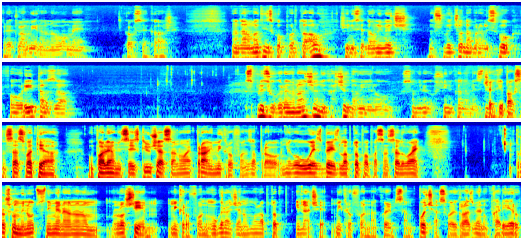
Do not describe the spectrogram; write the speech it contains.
reklamira na ovome, kako se kaže, na dalmatinskom portalu. Čini se da oni već, da su već odabrali svog favorita za splitskog gradonačelnika. Ček da vidim ovo, sam mi rekao što nikada ne Ček, ipak sam sad shvatio, upalio mi se, isključio sam ovaj pravi mikrofon zapravo, njegov USB iz laptopa, pa sam sad ovaj prošlu minutu snimljena na onom lošijem mikrofonu ugrađenom u laptop, inače mikrofon na kojem sam počeo svoju glazbenu karijeru,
